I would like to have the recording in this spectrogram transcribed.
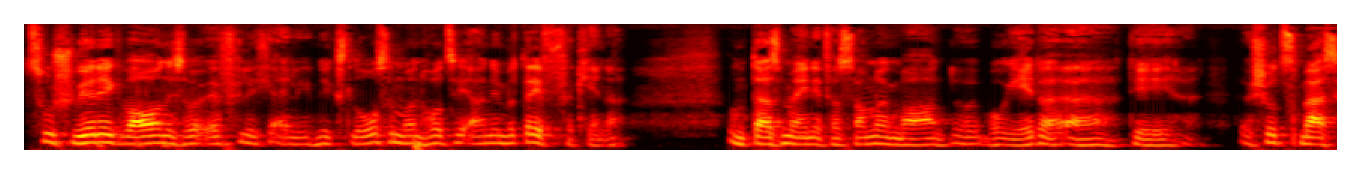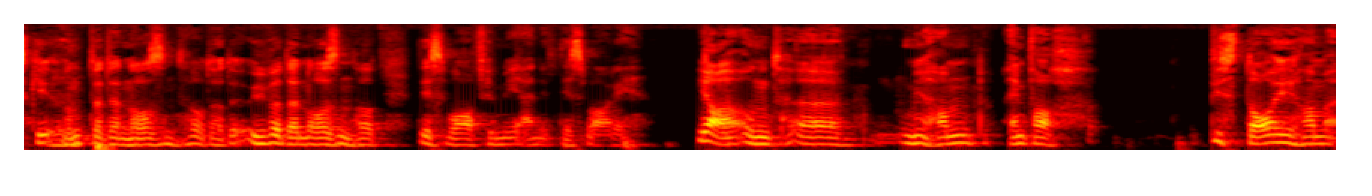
zu schwierig war und es war öffentlich eigentlich nichts los und man hat sich auch nicht mehr treffen können. Und dass man eine Versammlung machen, wo jeder äh, die Schutzmaske mhm. unter der Nase hat oder über der Nase hat, das war für mich auch nicht das Wahre. Ja, und äh, wir haben einfach bis dahin haben wir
